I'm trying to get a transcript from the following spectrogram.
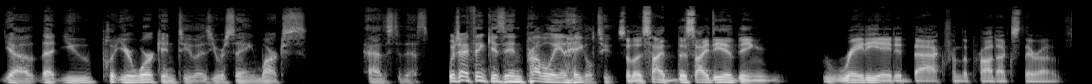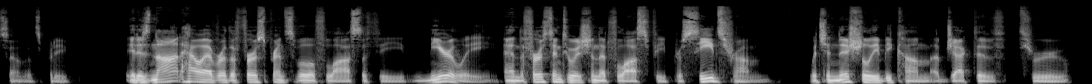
yeah, that you put your work into, as you were saying, Marx adds to this, which I think is in probably in Hegel too. So this, this idea of being radiated back from the products thereof. So that's pretty. It is not, however, the first principle of philosophy merely, and the first intuition that philosophy proceeds from, which initially become objective through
